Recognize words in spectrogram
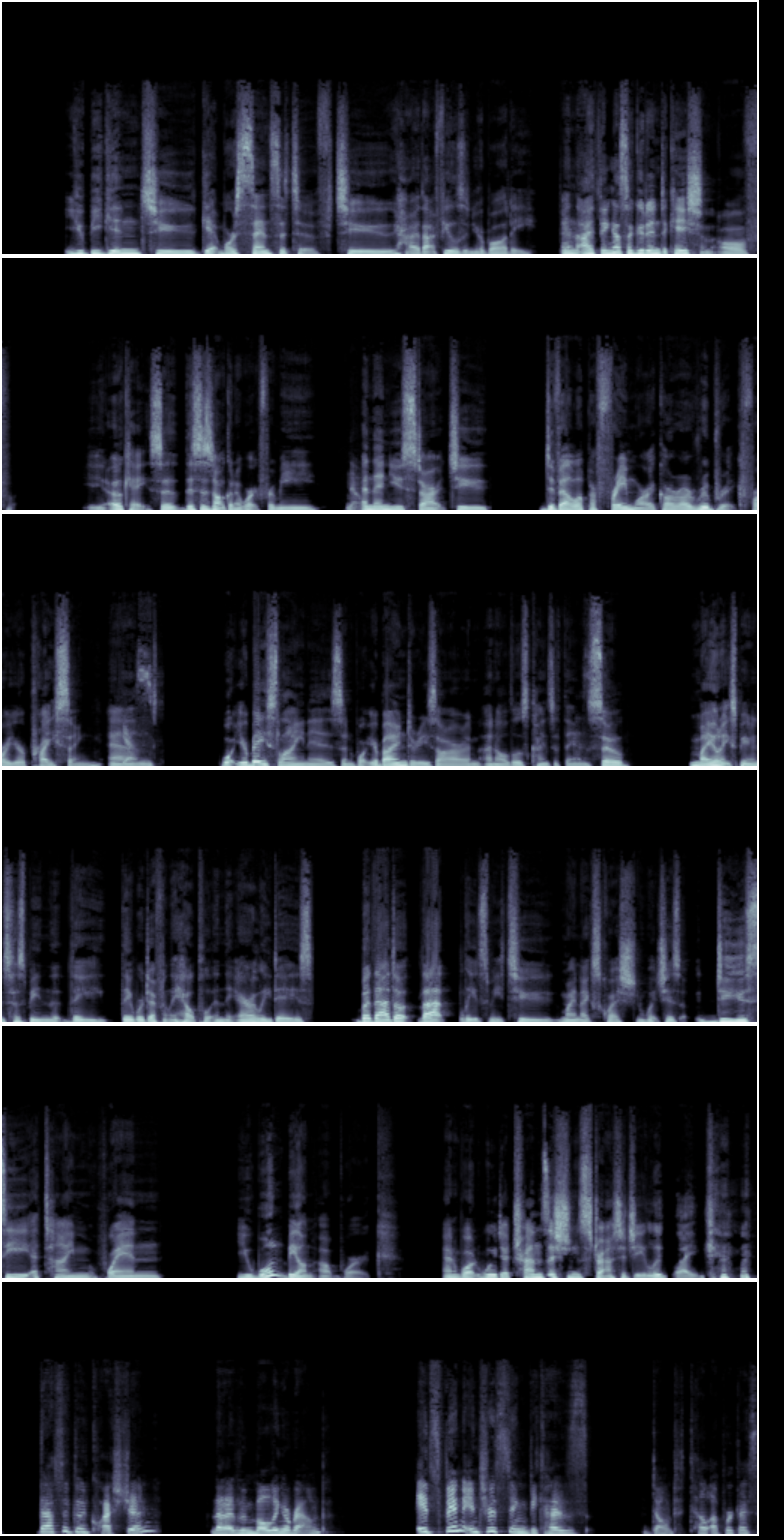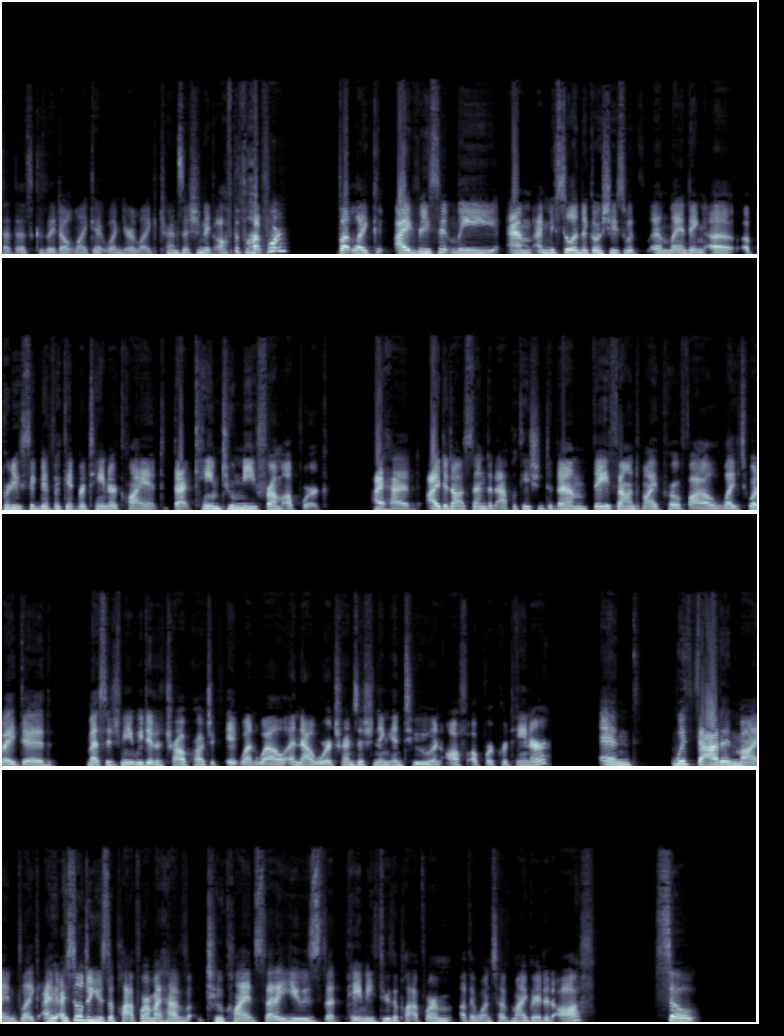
you begin to get more sensitive to how that feels in your body. Yes. And I think that's a good indication of okay, so this is not going to work for me. No. And then you start to develop a framework or a rubric for your pricing and yes. what your baseline is and what your boundaries are and, and all those kinds of things. Yes. So my own experience has been that they they were definitely helpful in the early days. But that uh, that leads me to my next question, which is: Do you see a time when you won't be on Upwork, and what would a transition strategy look like? That's a good question that I've been mulling around. It's been interesting because don't tell Upwork I said this because they don't like it when you're like transitioning off the platform. But like I recently am I'm still in negotiations with and landing a, a pretty significant retainer client that came to me from Upwork. I mm. had I did not send an application to them. They found my profile, liked what I did, messaged me. We did a trial project. It went well, and now we're transitioning into an off Upwork retainer. And with that in mind, like I, I, still do use the platform. I have two clients that I use that pay me through the platform. Other ones have migrated off. So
